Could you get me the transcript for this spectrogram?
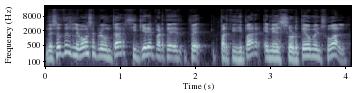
nosotros le vamos a preguntar si quiere participar en el sorteo mensual.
